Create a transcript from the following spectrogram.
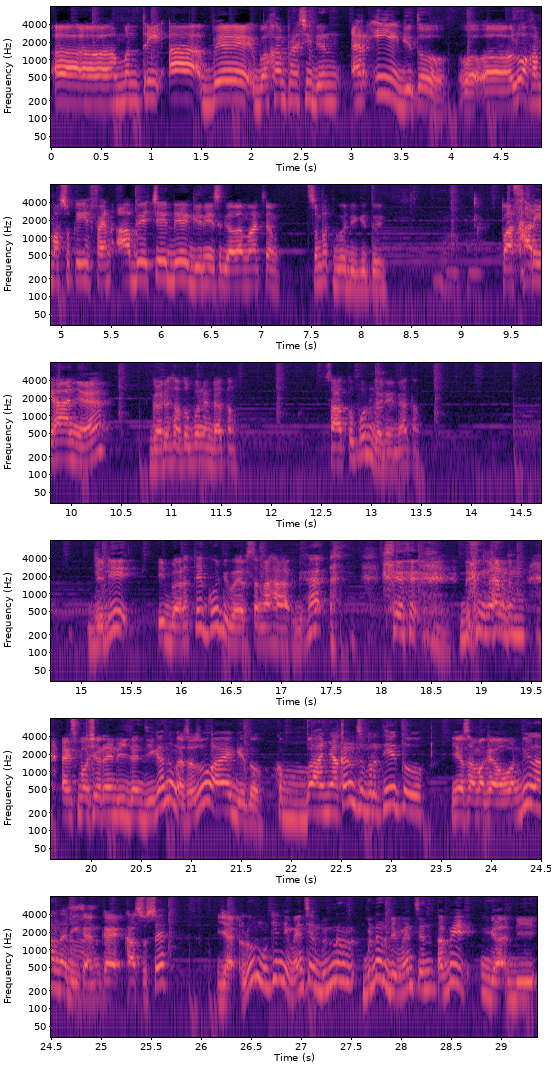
eh, Menteri A, B, bahkan Presiden RI gitu. Eh, lu akan masuk ke event A, B, C, D gini segala macam. Sempat gue digituin. Pas hari hanya, gak ada satupun yang datang. Satu pun gak ada yang datang. Jadi ibaratnya gue dibayar setengah harga dengan exposure yang dijanjikan tuh nggak sesuai gitu. Kebanyakan seperti itu. Yang sama kayak Awan bilang tadi kan, kayak kasusnya ya lu mungkin dimention bener bener dimention tapi nggak di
